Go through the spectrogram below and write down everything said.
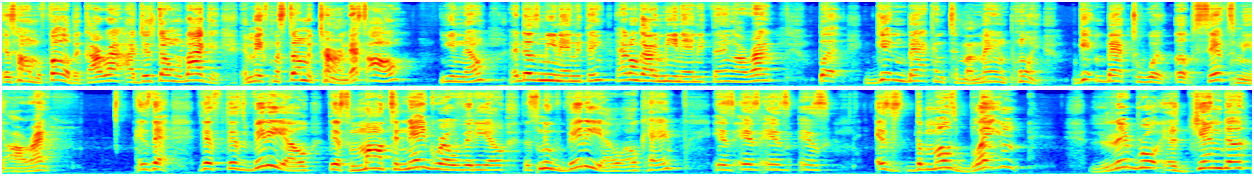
is homophobic, all right? I just don't like it. It makes my stomach turn. That's all, you know? It doesn't mean anything. That don't gotta mean anything, all right? But getting back into my main point, getting back to what upsets me, all right? is that this this video, this Montenegro video, this new video, okay, is is is is is the most blatant liberal agenda,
